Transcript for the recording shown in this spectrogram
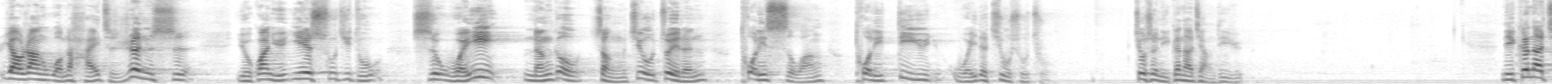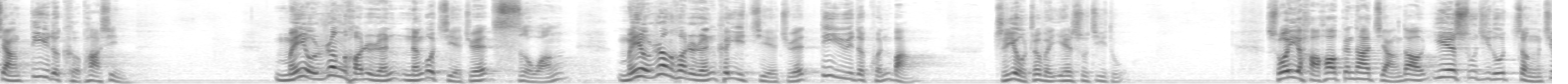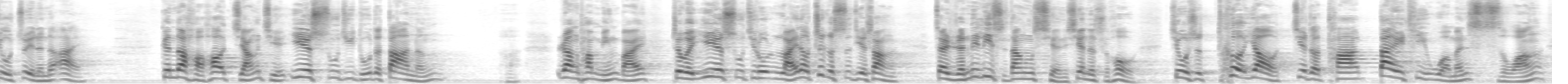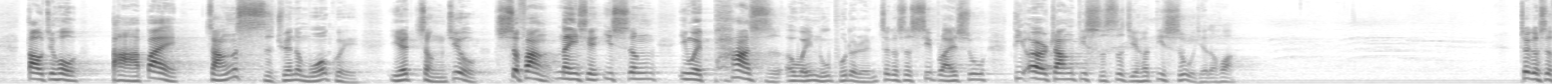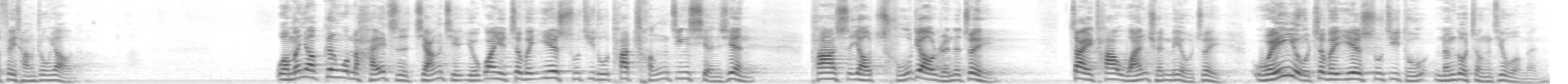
要让我们的孩子认识有关于耶稣基督是唯一能够拯救罪人脱离死亡。脱离地狱为的救赎主，就是你跟他讲地狱，你跟他讲地狱的可怕性，没有任何的人能够解决死亡，没有任何的人可以解决地狱的捆绑，只有这位耶稣基督。所以，好好跟他讲到耶稣基督拯救罪人的爱，跟他好好讲解耶稣基督的大能。让他明白，这位耶稣基督来到这个世界上，在人类历史当中显现的时候，就是特要借着他代替我们死亡，到最后打败掌死权的魔鬼，也拯救释放那一些一生因为怕死而为奴仆的人。这个是希伯来书第二章第十四节和第十五节的话，这个是非常重要的。我们要跟我们的孩子讲解有关于这位耶稣基督，他曾经显现，他是要除掉人的罪，在他完全没有罪，唯有这位耶稣基督能够拯救我们。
